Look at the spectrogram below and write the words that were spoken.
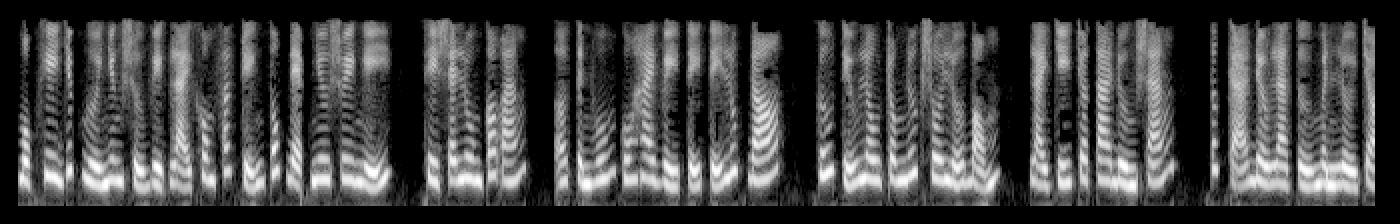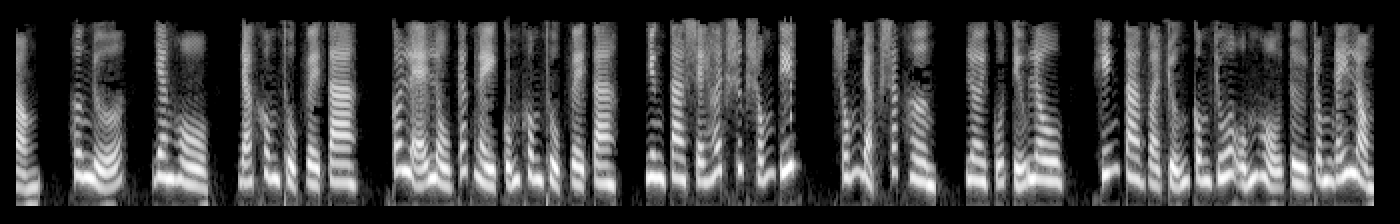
một khi giúp người nhưng sự việc lại không phát triển tốt đẹp như suy nghĩ, thì sẽ luôn có oán, ở tình huống của hai vị tỷ tỷ lúc đó, cứu tiểu lâu trong nước sôi lửa bỏng, lại chỉ cho ta đường sáng, tất cả đều là tự mình lựa chọn, hơn nữa, giang hồ, đã không thuộc về ta có lẽ lầu các này cũng không thuộc về ta, nhưng ta sẽ hết sức sống tiếp, sống đặc sắc hơn, lời của tiểu lâu, khiến ta và trưởng công chúa ủng hộ từ trong đáy lòng,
